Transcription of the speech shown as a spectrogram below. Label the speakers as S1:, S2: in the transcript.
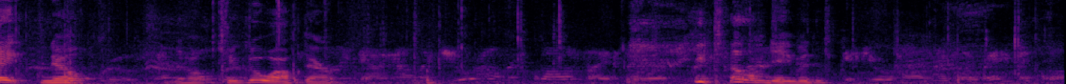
S1: Hey, no. No, you go out there. You tell him, David.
